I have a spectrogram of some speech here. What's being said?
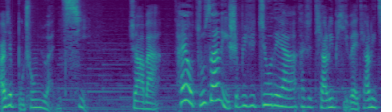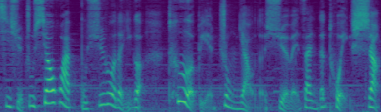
而且补充元气，知道吧？还有足三里是必须灸的呀，它是调理脾胃、调理气血、助消化、补虚弱的一个特别重要的穴位，在你的腿上。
